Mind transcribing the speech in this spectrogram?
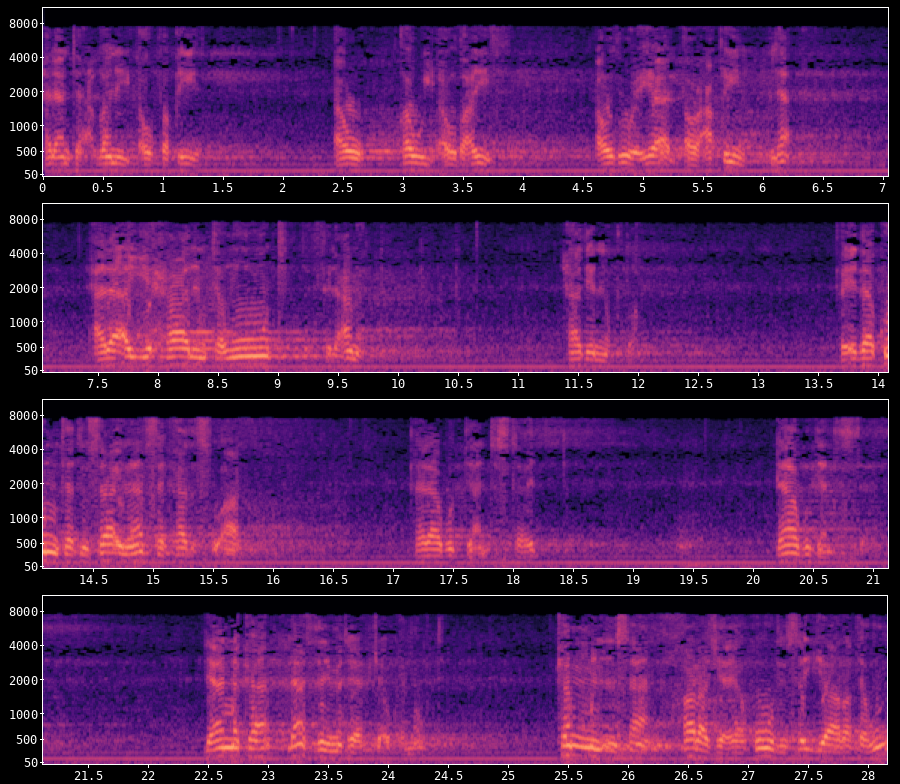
هل أنت غني أو فقير أو قوي أو ضعيف أو ذو عيال أو عقيم لا. على أي حال تموت في العمل. هذه النقطة. فإذا كنت تسائل نفسك هذا السؤال فلا بد أن تستعد. لا بد أن تستعد. لأنك لا تدري متى يفجأك الموت. كم من إنسان خرج يقود سيارته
